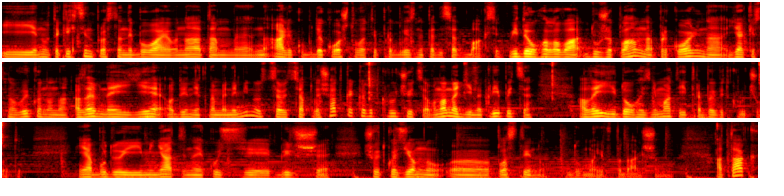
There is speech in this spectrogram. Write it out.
І ну, таких цін просто не буває. Вона там е, на Аліку буде коштувати приблизно 50 баксів. Відеоголова дуже плавна, прикольна, якісно виконана, але в неї є один, як на мене, мінус. Це оця площадка, яка відкручується. Вона надійно кріпиться, але її довго знімати, її треба відкручувати. Я буду її міняти на якусь е, більш швидкозйомну е, пластину, думаю, в подальшому. А так,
